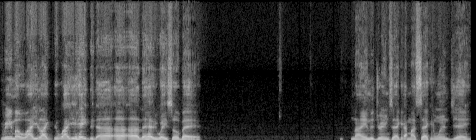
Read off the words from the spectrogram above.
Remo, why you like why you hate the uh, uh, uh the heavyweight so bad? Not in the dreams. I got my second win, Jay.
